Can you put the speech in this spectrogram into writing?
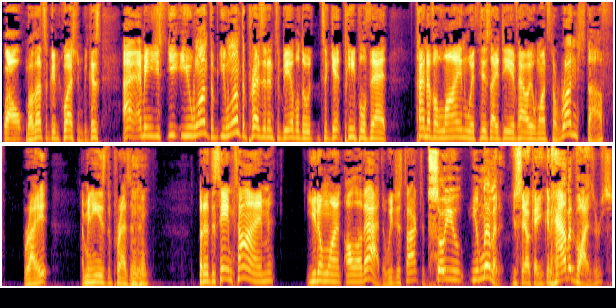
Well, Well, that's a good question because I, I mean, you, you you want the you want the president to be able to to get people that kind of align with his idea of how he wants to run stuff, right? I mean, he is the president, mm-hmm. but at the same time, you don't want all of that that we just talked about. So you, you limit it. You say, okay, you can have advisors.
